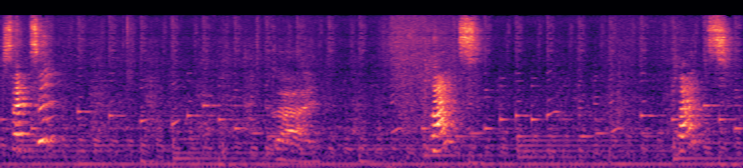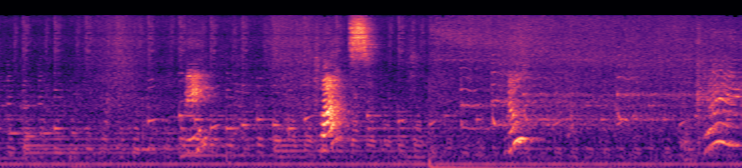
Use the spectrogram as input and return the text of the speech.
Setson. God. Platz. Platz. Bane. Platz. Nope. Okay.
